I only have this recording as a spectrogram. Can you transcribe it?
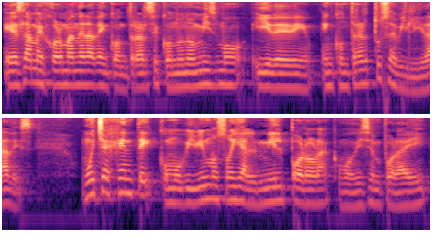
Es la mejor manera de encontrarse con uno mismo y de encontrar tus habilidades. Mucha gente, como vivimos hoy al mil por hora, como dicen por ahí,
